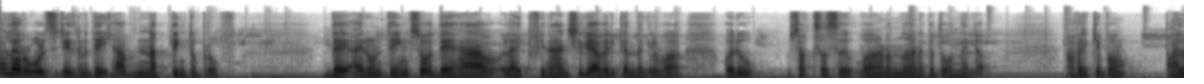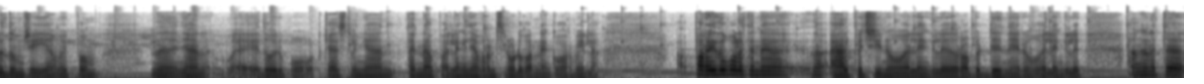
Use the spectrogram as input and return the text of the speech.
പല റോൾസ് ചെയ്തിട്ടുണ്ട്. They have nothing to proof they I don't think so they have like financially അവർക്ക് എന്തെങ്കിലും ഒരു സക്സസ് വേണമെന്ന് എനിക്ക് തോന്നുന്നില്ല. അവർക്കിപ്പം പലതും ചെയ്യാം. ഇപ്പം ഞാൻ ഏതോ ഒരു പോഡ്കാസ്റ്റിൽ ഞാൻ തന്നെ അല്ലെങ്കിൽ ഞാൻ ഫ്രണ്ട്സിനോട് പറഞ്ഞേക്ക് ഓർമ്മയില്ല. പറയുന്ന പോലെ തന്നെ ആൽപ്പച്ചിനോ അല്ലെങ്കിൽ റോബർട്ട് ദിനേരോ അല്ലെങ്കിൽ അങ്ങനത്തെ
